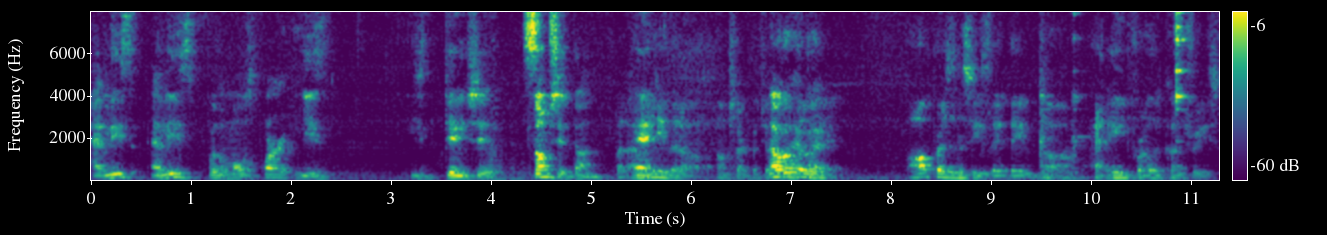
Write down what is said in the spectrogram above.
at least at least for the most part he's he's getting shit some shit done. But I And- believe that, uh, I'm sorry, but No, go ahead, go ahead. All presidencies, they, they've, um, had aid for other countries,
